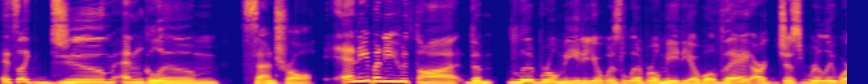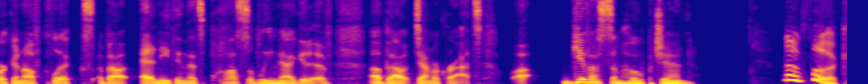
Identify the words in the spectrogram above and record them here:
It's like doom and gloom central. Anybody who thought the liberal media was liberal media, well, they are just really working off clicks about anything that's possibly negative about Democrats. Uh, give us some hope, Jen. No, look,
